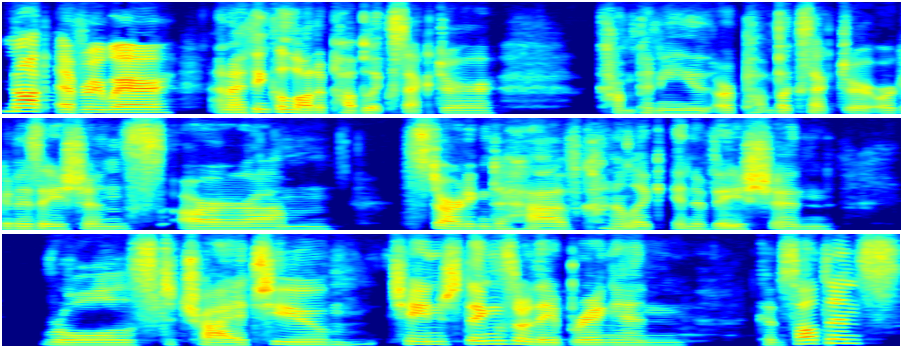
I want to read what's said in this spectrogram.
Not everywhere, and I think a lot of public sector companies or public sector organizations are um, starting to have kind of like innovation roles to try to change things or they bring in consultants.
